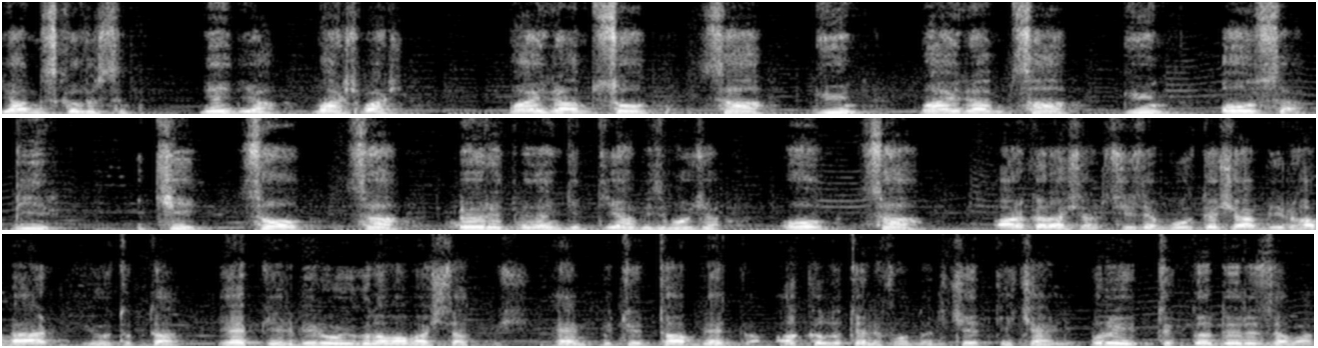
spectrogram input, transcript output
yalnız kalırsın. Neydi ya? Marş marş. Bayram sol, sağ, gün. Bayram sağ, gün. Olsa bir, iki, sol, sağ. Öğretmeden gitti ya bizim hoca. Ol, sağ. Arkadaşlar size muhteşem bir haber YouTube'dan. Yepyeni bir uygulama başlatmış. Hem bütün tablet ve akıllı telefonlar için geçerli. Burayı tıkladığınız zaman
